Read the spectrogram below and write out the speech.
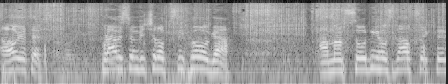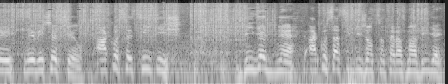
ahoj otec. Právě jsem vyčel psychologa a mám soudního znalce, který mě vyšetřil. Ako se cítíš? Vidět mě, ako sa cítíš, o co teraz má vidět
